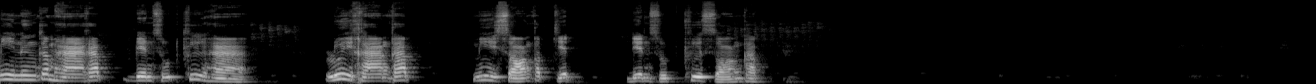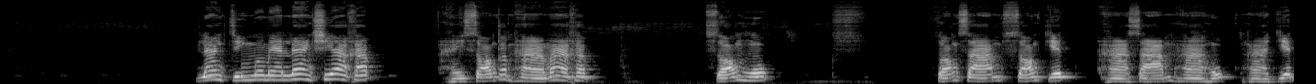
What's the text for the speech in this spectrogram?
มีหนึ่งกับหาครับ เด่นสุดคือหาลุยคางครับ มีสองกับเจ็ดเด่นสุดคือสองครับ แรงจริงโมแมนแรงเชียร์ครับ ให้สองกับหามากครับสองหกสองสามสองเจ็ดหาสามหาหกหาเจ็ด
